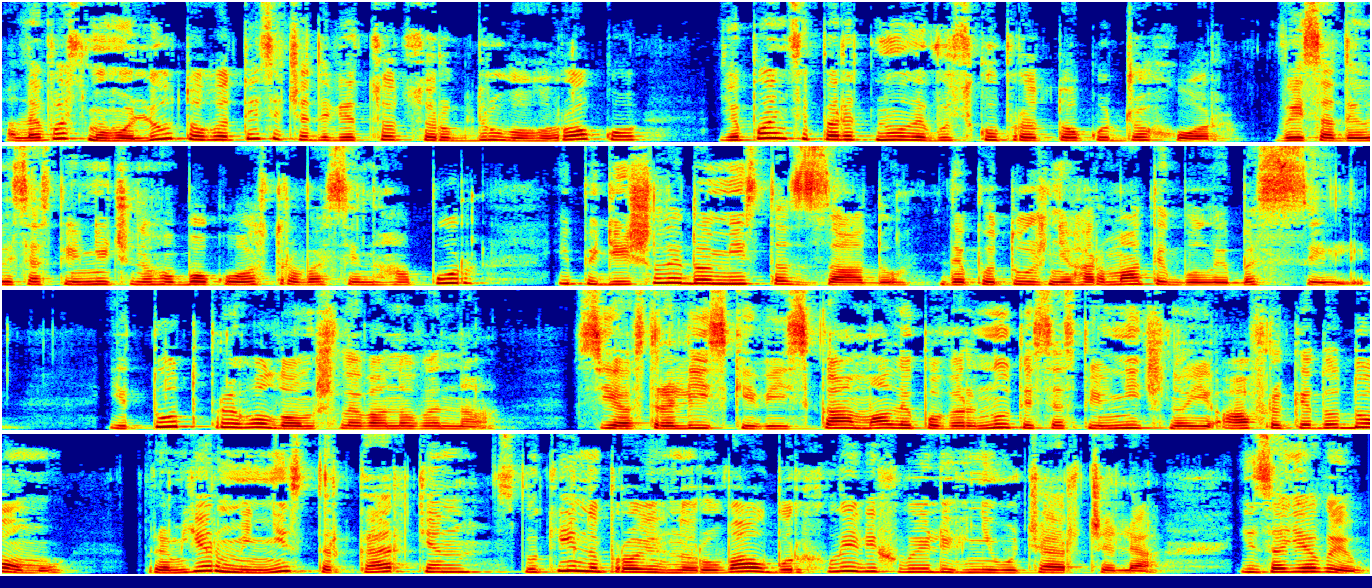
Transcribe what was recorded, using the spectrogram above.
Але 8 лютого 1942 року японці перетнули вузьку протоку Джохор, висадилися з північного боку острова Сінгапур і підійшли до міста ззаду, де потужні гармати були безсилі. І тут приголомшлива новина. Всі австралійські війська мали повернутися з Північної Африки додому. Прем'єр-міністр Кертін спокійно проігнорував бурхливі хвилі гніву Черчилля і заявив,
